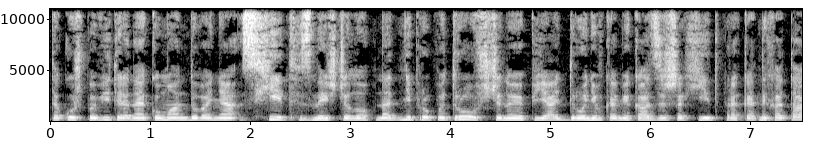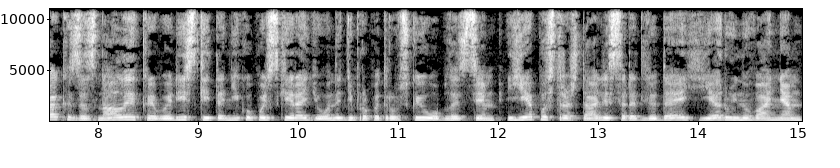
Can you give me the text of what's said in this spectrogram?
Також повітряне командування Схід знищило над Дніпропетровщиною 5 дронів камікадзе Шахід. Ракетних атак зазнали Криворізький та Нікопольський райони Дніпропетровської області. Є постраждалі серед людей, є руйнування.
